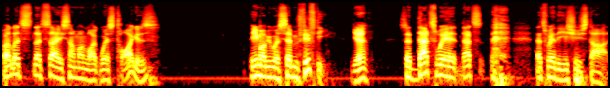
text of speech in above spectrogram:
But let's let's say someone like West Tigers, he might be worth seven fifty. Yeah. So that's where that's that's where the issues start.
